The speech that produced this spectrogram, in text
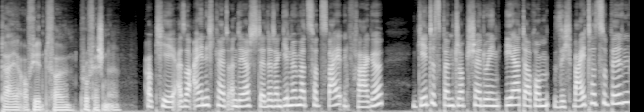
Daher auf jeden Fall professional. Okay, also Einigkeit an der Stelle. Dann gehen wir mal zur zweiten Frage. Geht es beim Jobshadowing eher darum, sich weiterzubilden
